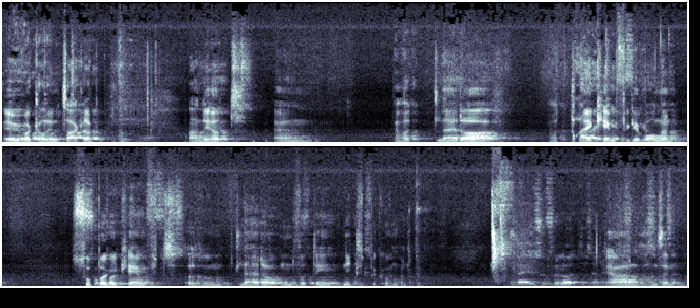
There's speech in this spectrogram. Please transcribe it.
Ich war gerade in Zagreb. Andi hat, ein, er hat leider hat drei Kämpfe gewonnen, super gekämpft also und leider unverdient nichts bekommen. Weil so viele Leute sind. Ja, Wahnsinn.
